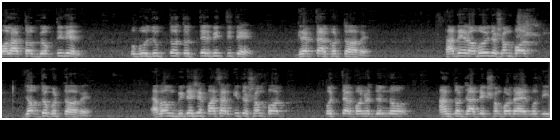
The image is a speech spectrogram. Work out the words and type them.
পলাতক ব্যক্তিদের উপযুক্ত তথ্যের ভিত্তিতে গ্রেপ্তার করতে হবে। তাদের অবৈধ সম্পদ জব্দ করতে হবে এবং বিদেশে পাচারকৃত সম্পদ প্রত্যার্পণের জন্য আন্তর্জাতিক সম্প্রদায়ের প্রতি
